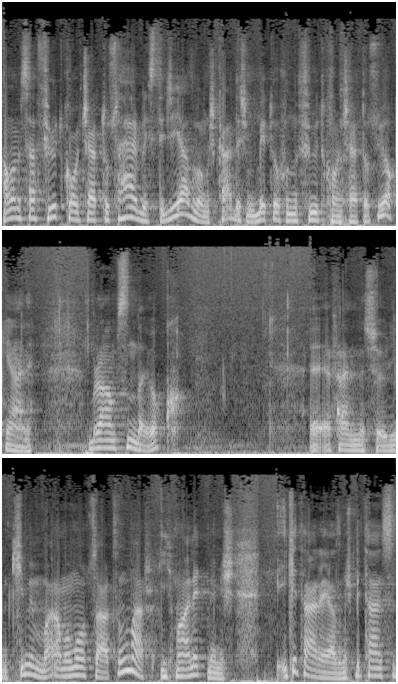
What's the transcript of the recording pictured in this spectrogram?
ama mesela flüt konçertosu her besteci yazmamış kardeşim Beethoven Beethoven'ın flüt konçertosu yok yani. Brahms'ın da yok. E, efendime söyleyeyim. Kimin var ama Mozart'ın var. İhmal etmemiş. İki tane yazmış. Bir tanesi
